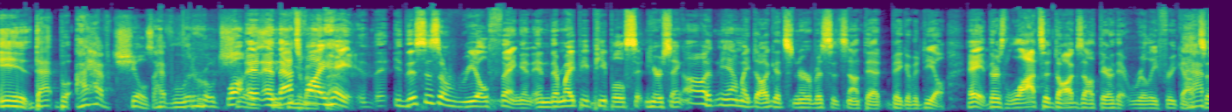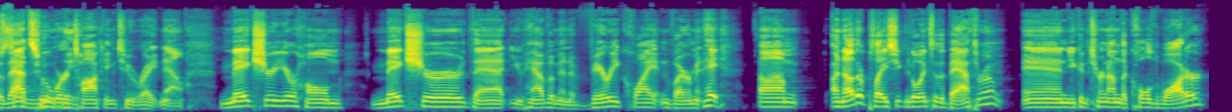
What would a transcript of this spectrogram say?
is that but I have chills. I have literal chills. Well, and, and that's why, that. hey, th- this is a real thing. And, and there might be people sitting here saying, oh, yeah, my dog gets nervous. It's not that big of a deal. Hey, there's lots of dogs out there that really freak out. So that's who we're talking to right now. Make sure you're home. Make sure that you have them in a very quiet environment. Hey, um, another place you can go into the bathroom and you can turn on the cold water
